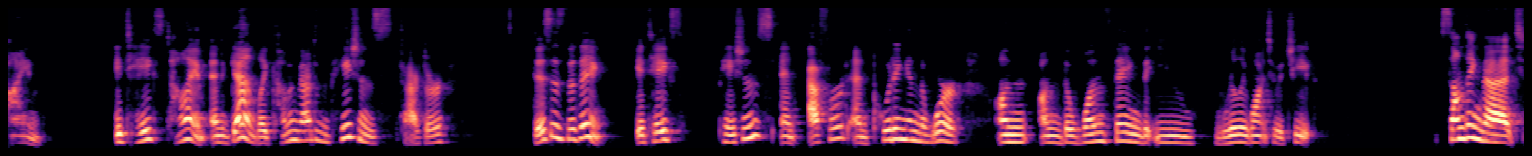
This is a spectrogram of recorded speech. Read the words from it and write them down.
time. It takes time. And again, like coming back to the patience factor, this is the thing. It takes patience and effort and putting in the work on on the one thing that you really want to achieve something that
